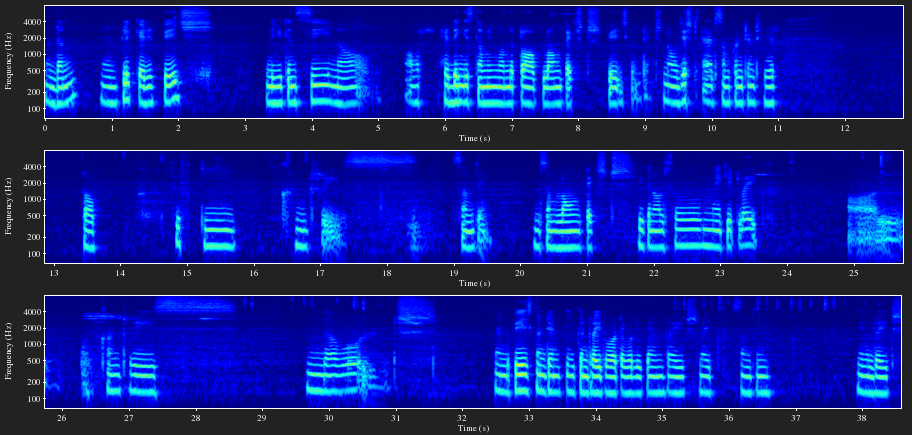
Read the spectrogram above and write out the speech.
done and click edit page. And you can see now our heading is coming on the top long text page content. Now just add some content here. Top 50 countries something. And some long text. You can also make it like all countries in the world and the page content you can write whatever you can write like something you will write.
